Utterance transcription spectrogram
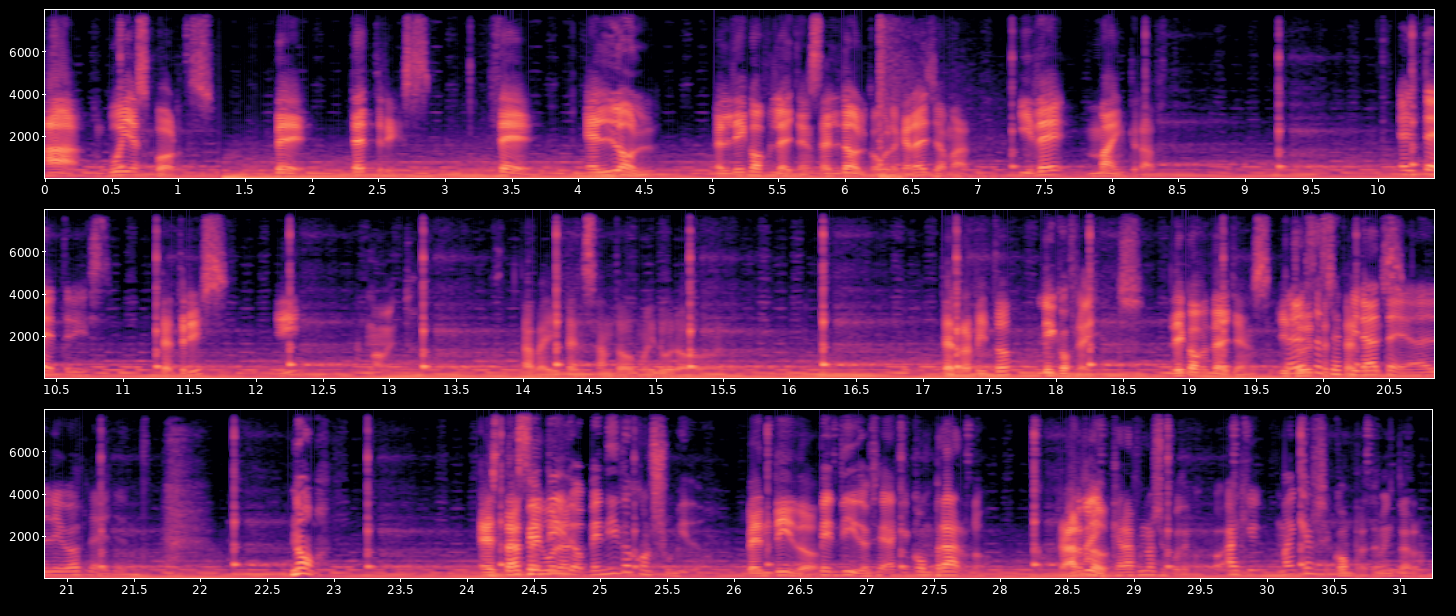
A. Wii Sports. B. Tetris. C. El LOL. El League of Legends, el LOL, como lo queráis llamar. Y D. Minecraft. El Tetris. Tetris y. Un momento. Estaba ahí pensando muy duro. Te repito. League of Legends. League of Legends. Y Pero tú eso dices se piratea, el League of Legends. No, ¿Estás seguro? vendido, vendido, consumido. Vendido. Vendido, o sea, hay que comprarlo. Comprarlo. Minecraft no se puede comprar. Hay que, Minecraft se compra también, claro.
